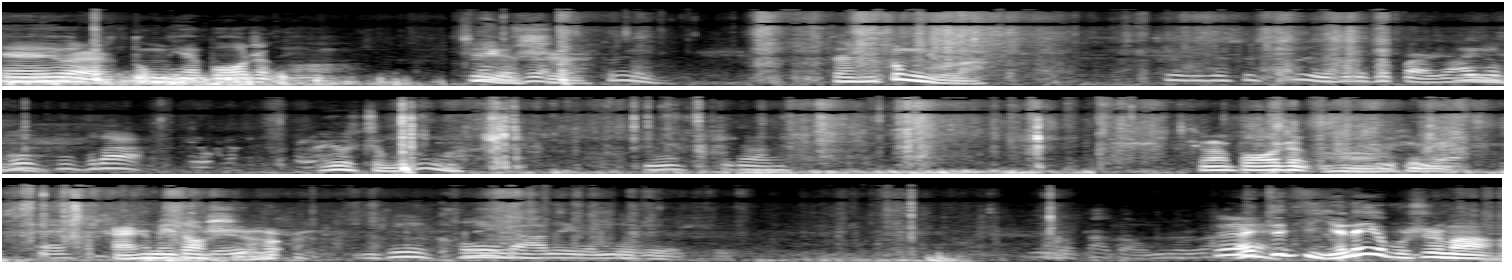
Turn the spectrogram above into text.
现在有点冬天不好整啊。这也是，对，但是冻住了。这个是试一试，这板夹。那个不不不大。哎呦，整不动啊！你看这个，这玩意不好整哈，现在还是没到时候。你这个抠。那嘎那个木头也是。哎，这底下那个不是吗？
